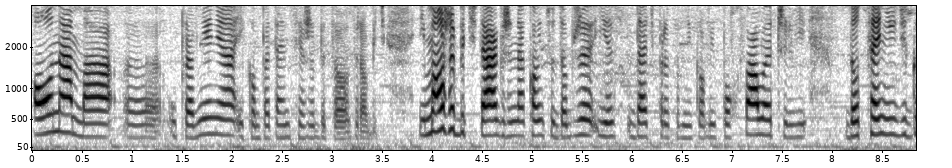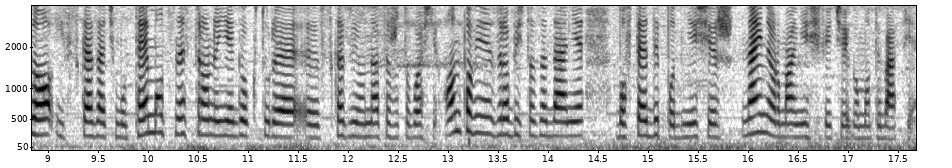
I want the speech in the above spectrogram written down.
ona ma e, uprawnienia i kompetencje, żeby to zrobić. I może być tak, że na końcu dobrze jest dać pracownikowi pochwałę, czyli docenić go i wskazać mu te mocne strony jego, które e, wskazują na to, że to właśnie on powinien zrobić to zadanie, bo wtedy podniesiesz najnormalniej w świecie jego motywację.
